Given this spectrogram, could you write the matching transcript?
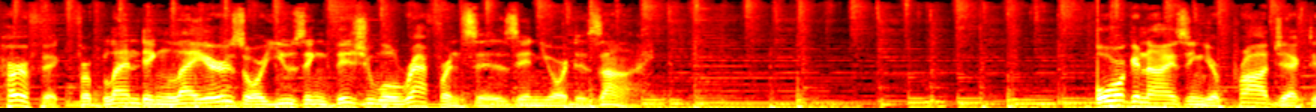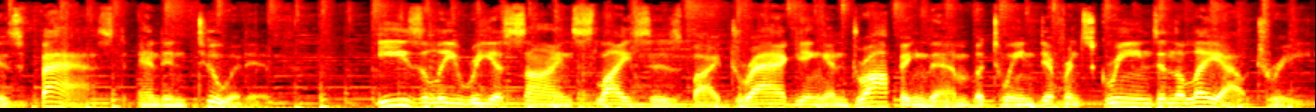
Perfect for blending layers or using visual references in your design. Organizing your project is fast and intuitive. Easily reassign slices by dragging and dropping them between different screens in the layout tree.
